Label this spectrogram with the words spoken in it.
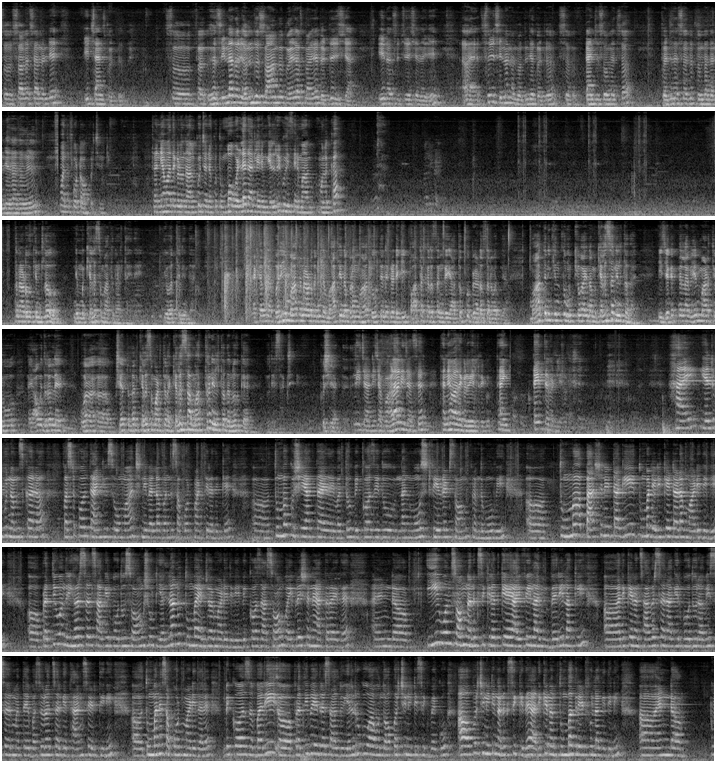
ಸೊ ಸರ್ ಸರ್ ನನಗೆ ಈ ಚಾನ್ಸ್ ಕೊಟ್ಟರು ಸೊ ಸಿನಿಮಾದಲ್ಲಿ ಒಂದು ಸಾಂಗ್ ಪ್ರೈಸ್ ಮಾಡಿದ್ರೆ ದೊಡ್ಡ ವಿಷಯ ಈಗ ಸಿಚುವೇಶನಲ್ಲಿ ಈ ಸಿನಿಮಾ ನನ್ನ ಮೊದಲಿಗೆ ಕೊಟ್ಟರು so thank you so much sir producer sir ತುಂಬ ಧನ್ಯವಾದಗಳು. ಒಂದು ಫೋಟೋ ಆಪರ್ಚುನಿಟಿ ಧನ್ಯವಾದಗಳು ನಾಲ್ಕು ಜನಕ್ಕೂ. ತುಂಬಾ ಒಳ್ಳೇದಾಗ್ಲಿ ನಿಮ್ಗೆಲ್ರಿಗೂ ಈ ಸಿನಿಮಾ ಮೂಲಕ. ಮಾತನಾಡೋಕ್ಕಿಂತಲೂ ನಿಮ್ಮ ಕೆಲಸ ಮಾತನಾಡ್ತಾ ಇದೆ ಇವತ್ತಿನಿಂದ. ಯಾಕಂದ್ರೆ ಬರೀ ಮಾತನಾಡೋದ್ರಿಂದ ಮಾತಿನ ಬ್ರಹ್ಮ, ದೂತಿನ ಗಡಗಿ, ಪಾತಕರ ಸಂಘ ಯಾತಕ್ಕೂ ಬೇಡ ಸರ್ವಜ್ಞ. ಮಾತಿನಕ್ಕಿಂತ ಮುಖ್ಯವಾಗಿ ನಮ್ಮ ಕೆಲಸ ನಿಲ್ತದೆ. ಈ ಜಗತ್ತಿನಲ್ಲಿ ಏನು ಮಾಡ್ತೀವೋ, ಯಾವ ಇದರಲ್ಲಿ ಕ್ಷೇತ್ರದಲ್ಲಿ ಕೆಲಸ ಮಾಡ್ತಿಲ್ಲ ಕೆಲಸ ಮಾತ್ರ ನಿಲ್ತದೆ ಅನ್ನೋದಕ್ಕೆ ಇವರೇ ಸಾಕ್ಷಿ. ಖುಷಿ ಆಗ್ತದೆ ಇದೆ. ನಿಜ ನಿಜ ಬಹಳ ನಿಜ ಸರ್. ಧನ್ಯವಾದಗಳು ಎಲ್ರಿಗೂ. ಥ್ಯಾಂಕ್ ಯು ಟೈಮ್ ತಗೊಳ್ಳಿ ಅವರು. ಹಾಯ್ ಎಲ್ರಿಗೂ ನಮಸ್ಕಾರ. First of all thank you so much ನೀವೆಲ್ಲ ಬಂದು ಸಪೋರ್ಟ್ ಮಾಡ್ತಿರೋದಕ್ಕೆ ತುಂಬ ಖುಷಿ ಆಗ್ತಾ ಇದೆ ಇವತ್ತು ಬಿಕಾಸ್ ಇದು ನನ್ನ most favourite song from the movie ತುಂಬ ಪ್ಯಾಷನೇಟ್ ಆಗಿ ತುಂಬ ಡೆಡಿಕೇಟೆಡ್ ಆಗಿ ಮಾಡಿದ್ದೀವಿ. ಪ್ರತಿಯೊಂದು ರಿಹರ್ಸಲ್ಸ್ ಆಗಿರ್ಬೋದು ಸಾಂಗ್ ಶೂಟ್ ಎಲ್ಲನೂ ತುಂಬ ಎಂಜಾಯ್ ಮಾಡಿದ್ದೀವಿ ಬಿಕಾಸ್ ಆ ಸಾಂಗ್ ವೈಬ್ರೇಷನ್ನೇ ಆ ಥರ ಇದೆ. ಆ್ಯಂಡ್ ಈ ಒಂದು ಸಾಂಗ್ ನನಗೆ ಸಿಕ್ಕಿರೋದಕ್ಕೆ I feel I am very lucky ಅದಕ್ಕೆ ನಾನು ಸಾಗರ್ ಸರ್ ಆಗಿರ್ಬೋದು, ರವಿ ಸರ್ ಮತ್ತು ಬಸವರಾಜ್ ಸರ್ಗೆ ಥ್ಯಾಂಕ್ಸ್ ಹೇಳ್ತೀನಿ. ತುಂಬಾ ಸಪೋರ್ಟ್ ಮಾಡಿದ್ದಾರೆ. ಬಿಕಾಸ್ ಬರೀ ಪ್ರತಿಭೆ ಇದ್ರೆ ಸಾಲದು, ಎಲ್ರಿಗೂ ಆ ಒಂದು ಆಪರ್ಚುನಿಟಿ ಸಿಗಬೇಕು. ಆ ಆಪರ್ಚುನಿಟಿ ನನಗೆ ಸಿಕ್ಕಿದೆ. ಅದಕ್ಕೆ ನಾನು ತುಂಬ ಗ್ರೇಟ್ಫುಲ್ ಆಗಿದ್ದೀನಿ. ಆ್ಯಂಡ್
